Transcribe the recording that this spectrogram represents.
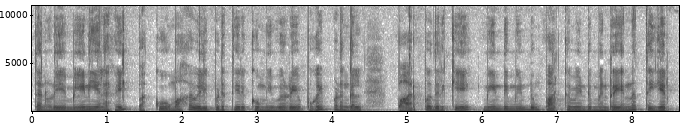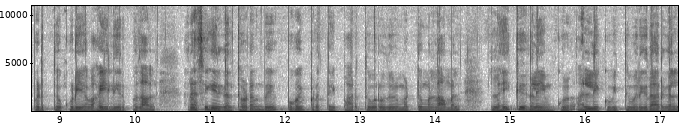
தன்னுடைய மேனியலகை பக்குவமாக வெளிப்படுத்தியிருக்கும் இவருடைய புகைப்படங்கள் பார்ப்பதற்கே மீண்டும் மீண்டும் பார்க்க வேண்டும் என்ற எண்ணத்தை ஏற்படுத்தக்கூடிய வகையில் இருப்பதால் ரசிகர்கள் தொடர்ந்து புகைப்படத்தை பார்த்து வருவது மட்டுமல்லாமல் லைக்குகளையும் கு அள்ளி குவித்து வருகிறார்கள்.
